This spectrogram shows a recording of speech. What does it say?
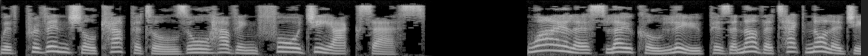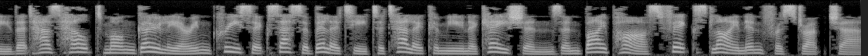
with provincial capitals all having 4G access. Wireless local loop is another technology that has helped Mongolia increase accessibility to telecommunications and bypass fixed-line infrastructure.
